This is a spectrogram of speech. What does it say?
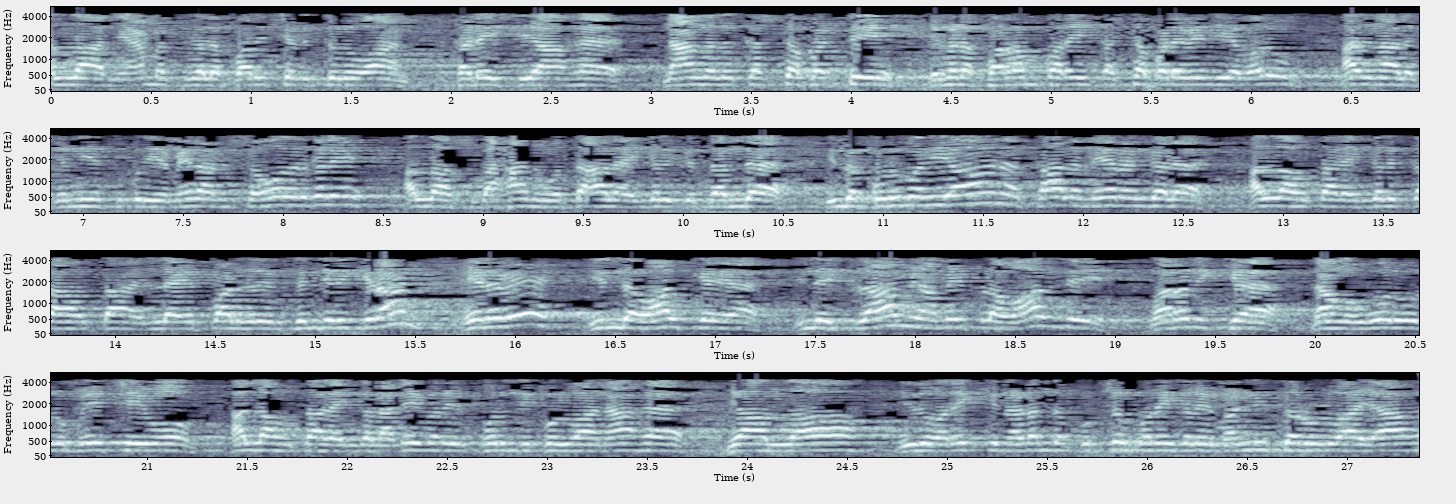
அல்லாஹ் ஞாபகத்துகளை பரிசெடுத்துடுவான் கடைசியாக நாங்களும் கஷ்டப்பட்டு எங்களோட பரம்பரை கஷ்டப்பட வேண்டிய வரும். அதனால கண்ணியத்துக்குரிய மேலாண் சகோதரர்களே அல்லாஹ் சுபஹானுவ எங்களுக்கு தந்த இந்த பொறுமதியான கால நேரம் அல்லாஹ் தாலா எங்களுக்காகத்தான் எல்லா ஏற்பாடுகளையும் செஞ்சிருக்கிறான். எனவே இந்த வாழ்க்கைய இந்த இஸ்லாமிய அமைப்புல வாழ்ந்து வரவிக்க நாங்கள் ஒவ்வொருவரும் முயற்சி செய்வோம். அல்லாஹு தாலா எங்கள் அனைவரையும் பொருந்திக் கொள்வானாக. யா அல்லாஹ் இதுவரைக்கும் நடந்த குற்ற குறைகளை மன்னித்தருள்வாயாக.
